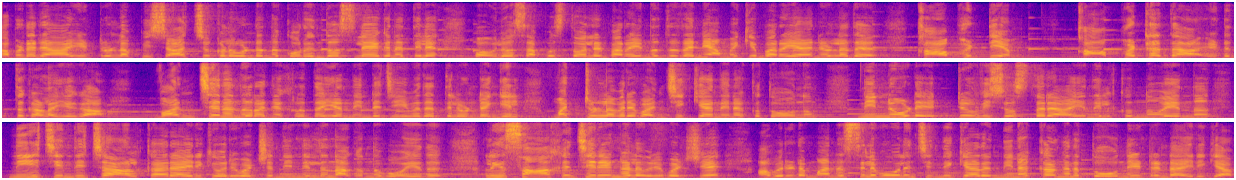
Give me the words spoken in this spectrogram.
കപടരായിട്ടുള്ള പിശാച്ചുക്കൾ കൊറിന്തോസ് ലേഖനത്തിൽ പൗലോസ് അപ്പുസ്തോലൻ പറയുന്നത് തന്നെ അമ്മയ്ക്കും പറയാനുള്ളത് കാപഠ്യം കാപഠത എടുത്തു കളയുക വഞ്ചന നിറഞ്ഞ ഹൃദയം നിന്റെ ജീവിതത്തിലുണ്ടെങ്കിൽ മറ്റുള്ളവരെ വഞ്ചിക്കാൻ നിനക്ക് തോന്നും. നിന്നോട് ഏറ്റവും വിശ്വസ്തരായി നിൽക്കുന്നു എന്ന് നീ ചിന്തിച്ച ആൾക്കാരായിരിക്കും ഒരുപക്ഷെ നിന്നിൽ നിന്ന് അകന്നു പോയത്. അല്ലെങ്കിൽ സാഹചര്യങ്ങൾ ഒരുപക്ഷെ അവരുടെ മനസ്സിൽ പോലും ചിന്തിക്കാതെ നിനക്ക് അങ്ങനെ തോന്നിയിട്ടുണ്ടായിരിക്കാം.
